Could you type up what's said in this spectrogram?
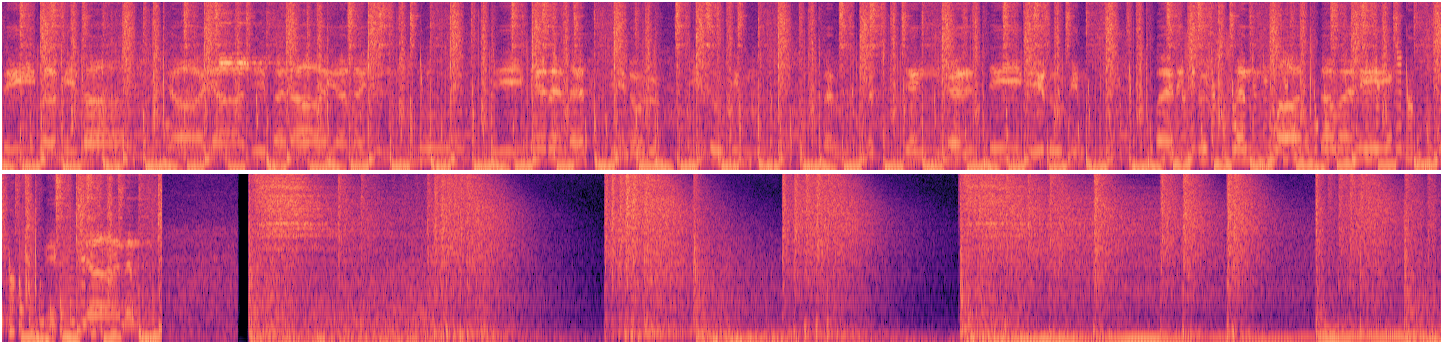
ദൈവമിതാ. വിശുദ്ധന്മാർക്കവനെ ജ്ഞാനം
